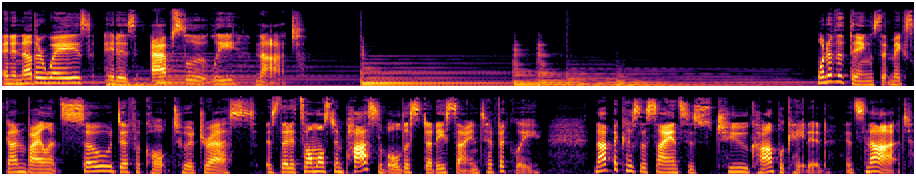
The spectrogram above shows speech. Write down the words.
And in other ways, it is absolutely not. One of the things that makes gun violence so difficult to address is that it's almost impossible to study scientifically. Not because the science is too complicated, it's not.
